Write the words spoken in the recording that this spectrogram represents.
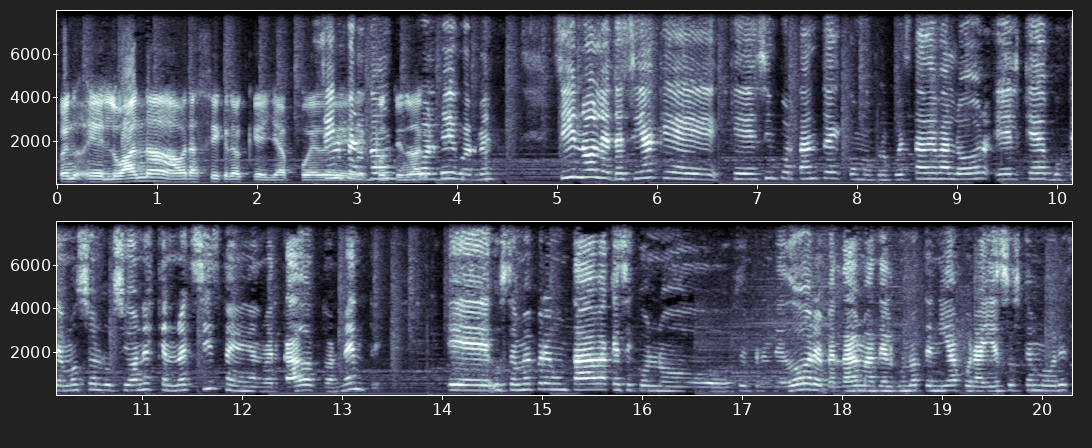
Bueno, eh, Luana, ahora sí creo que ya puede sí, perdón, continuar. Volví, volví. Sí, no, les decía que, es importante como propuesta de valor el que busquemos soluciones que no existen en el mercado actualmente. Eh, usted me preguntaba que si con los emprendedores, ¿verdad? Más de alguno tenía por ahí esos temores.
